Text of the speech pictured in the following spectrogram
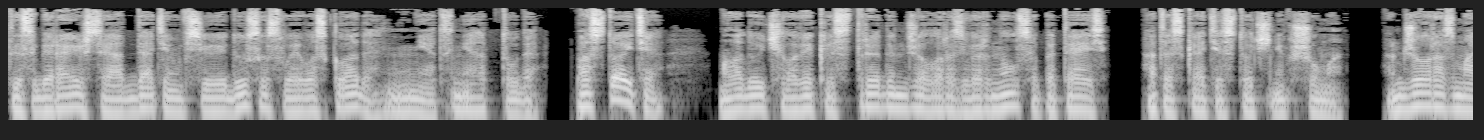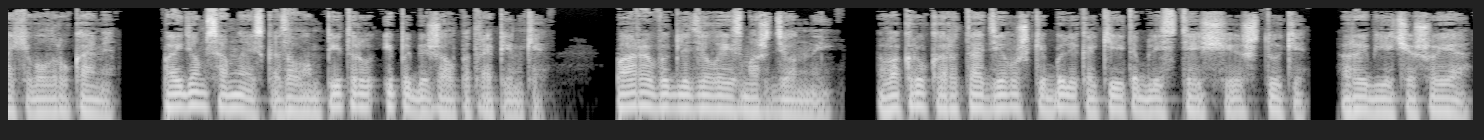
«Ты собираешься отдать им всю еду со своего склада?» «Нет, не оттуда». «Постойте!» Молодой человек из Треденджела развернулся, пытаясь отыскать источник шума. Джо размахивал руками. «Пойдем со мной», — сказал он Питеру и побежал по тропинке. Пара выглядела изможденной. Вокруг рта девушки были какие-то блестящие штуки, рыбья чешуя.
